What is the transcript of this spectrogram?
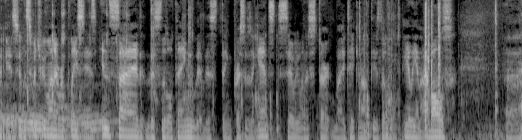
Okay, so the switch we wanna replace is inside this little thing that this thing presses against. So we wanna start by taking off these little alien eyeballs. Uh,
